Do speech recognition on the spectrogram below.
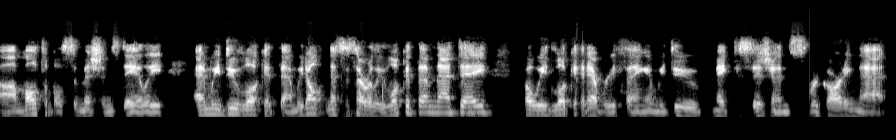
uh, multiple submissions daily, and we do look at them. We don't necessarily look at them that day, but we look at everything and we do make decisions regarding that.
